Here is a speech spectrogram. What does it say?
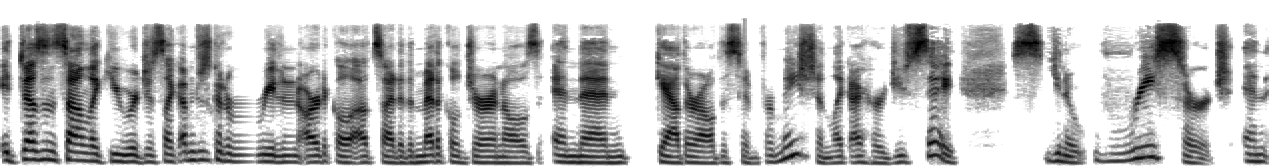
it doesn't sound like you were just like i'm just going to read an article outside of the medical journals and then gather all this information. Like i heard you say you know research and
